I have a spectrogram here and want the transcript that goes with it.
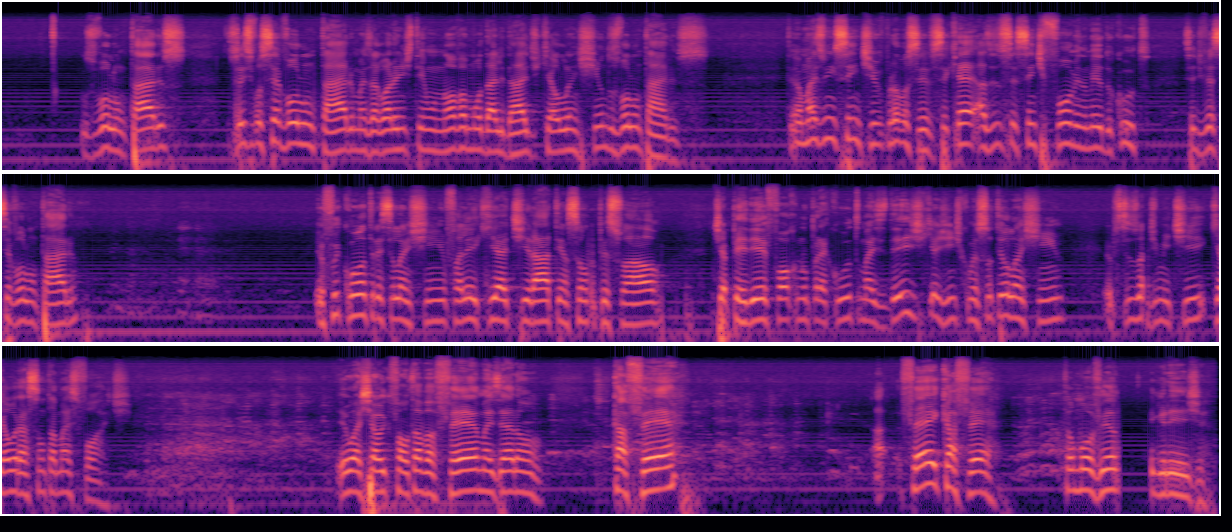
os voluntários. Não sei se você é voluntário, mas agora a gente tem uma nova modalidade que é o lanchinho dos voluntários. Então é mais um incentivo para você. Você quer, às vezes você sente fome no meio do culto, você devia ser voluntário. Eu fui contra esse lanchinho, falei que ia tirar a atenção do pessoal tinha perder foco no pré-culto, mas desde que a gente começou a ter o lanchinho, eu preciso admitir que a oração está mais forte. Eu achava que faltava fé, mas eram café, fé e café estão movendo a igreja.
